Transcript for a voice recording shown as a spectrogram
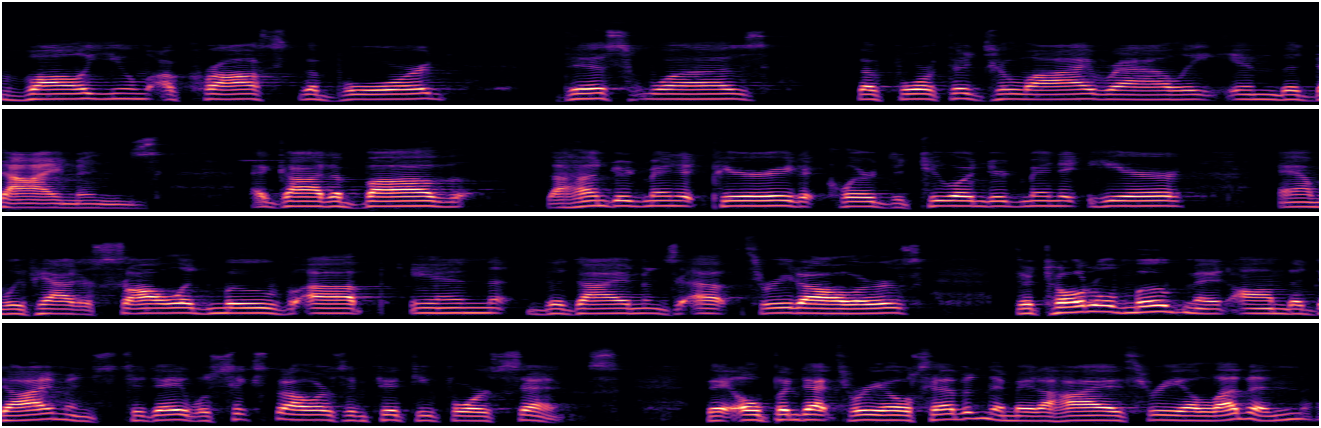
volume across the board. This was the 4th of July rally in the diamonds. It got above the 100 minute period, it cleared the 200 minute here and we've had a solid move up in the diamonds up $3. The total movement on the diamonds today was $6.54. They opened at 307, they made a high of 311.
